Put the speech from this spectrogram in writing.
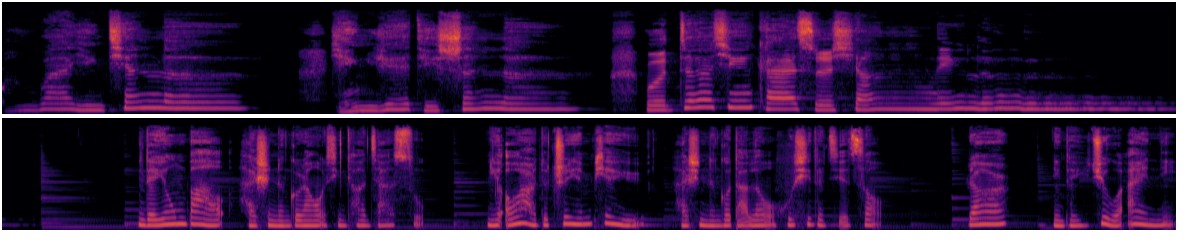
窗外阴天了，音乐低声了，我的心开始想你了。你的拥抱还是能够让我心跳加速，你偶尔的只言片语还是能够打乱我呼吸的节奏。然而，你的一句“我爱你”，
